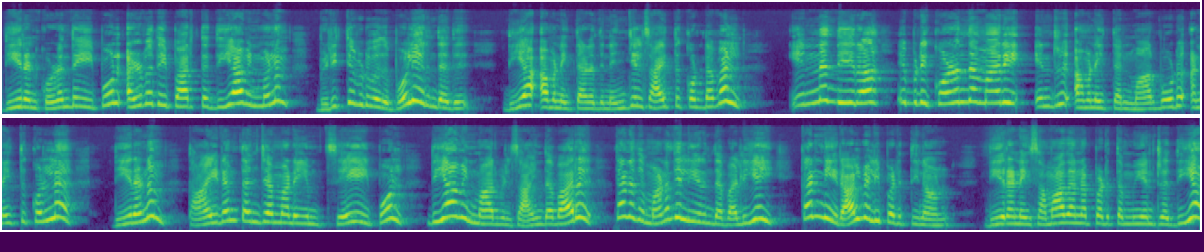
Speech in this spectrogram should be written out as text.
தீரன் குழந்தையைப் போல் அழுவதை பார்த்த தியாவின் மனம் வெடித்து விடுவது போல் இருந்தது. தியா அவனை தனது நெஞ்சில் சாய்த்து கொண்டவள் என்ன தீரா? இப்படி குழந்தை மாதிரி? என்று அவனை தன் மார்போடு அணைத்து கொள்ள தீரனும் தாயிடம் தஞ்சம் அடையும் சேயை போல் தியாவின் மார்பில் சாய்ந்தவாறு தனது மனதில் இருந்த வலியை கண்ணீரால் வெளிப்படுத்தினான். தீரனை சமாதானப்படுத்த முயன்ற தியா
